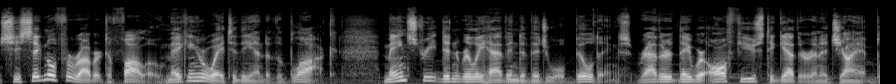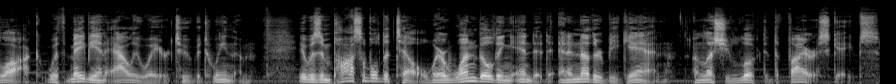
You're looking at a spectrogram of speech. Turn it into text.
She signaled for Robert to follow, making her way to the end of the block. Main Street didn't really have individual buildings, rather, they were all fused together in a giant block, with maybe an alleyway or two between them. It was impossible to tell where one building ended and another began, unless you looked at the fire escapes.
